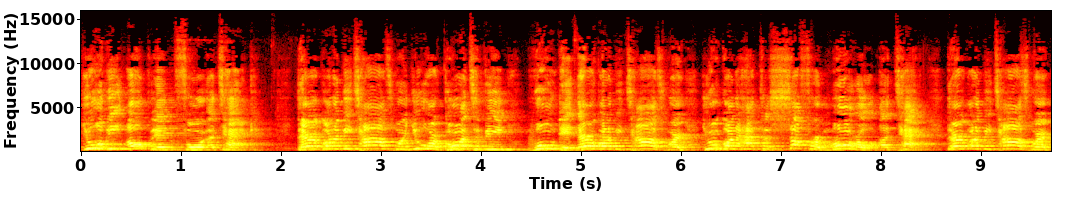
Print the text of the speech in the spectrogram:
you will be open for attack. There are going to be times where you are going to be wounded. There are going to be times where you're going to have to suffer moral attack. There are going to be times where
